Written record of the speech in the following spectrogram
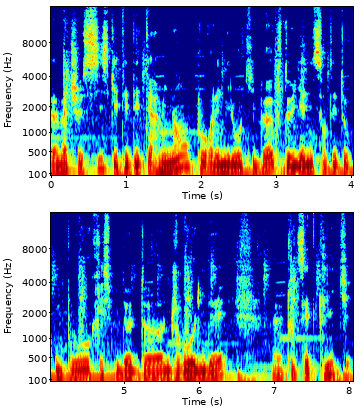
Euh, match 6 qui était déterminant pour les Milwaukee Bucks de Yannis Antetokounmpo, Chris Middleton, Drew Holiday, euh, toute cette clique,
